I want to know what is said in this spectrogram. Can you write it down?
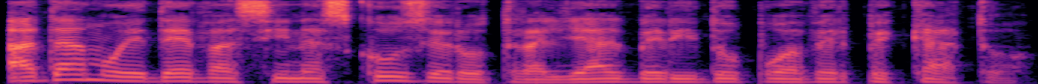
Adamo ed Eva si nascosero tra gli alberi dopo aver peccato.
